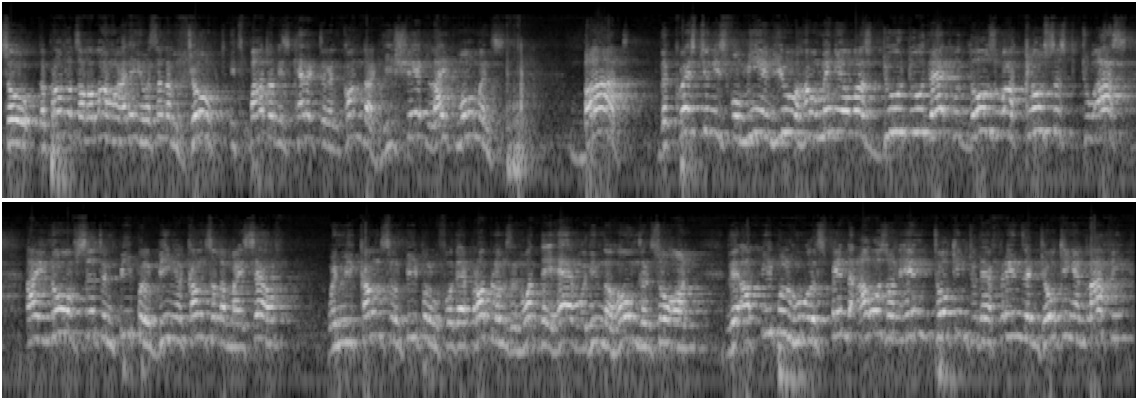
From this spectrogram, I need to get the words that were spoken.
So the Prophet ﷺ joked, it's part of his character and conduct. He shared light moments. But the question is for me and you, how many of us do do that with those who are closest to us? I know of certain people, being a counselor myself, when we counsel people for their problems and what they have within the homes and so on, there are people who will spend hours on end talking to their friends and joking and laughing.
